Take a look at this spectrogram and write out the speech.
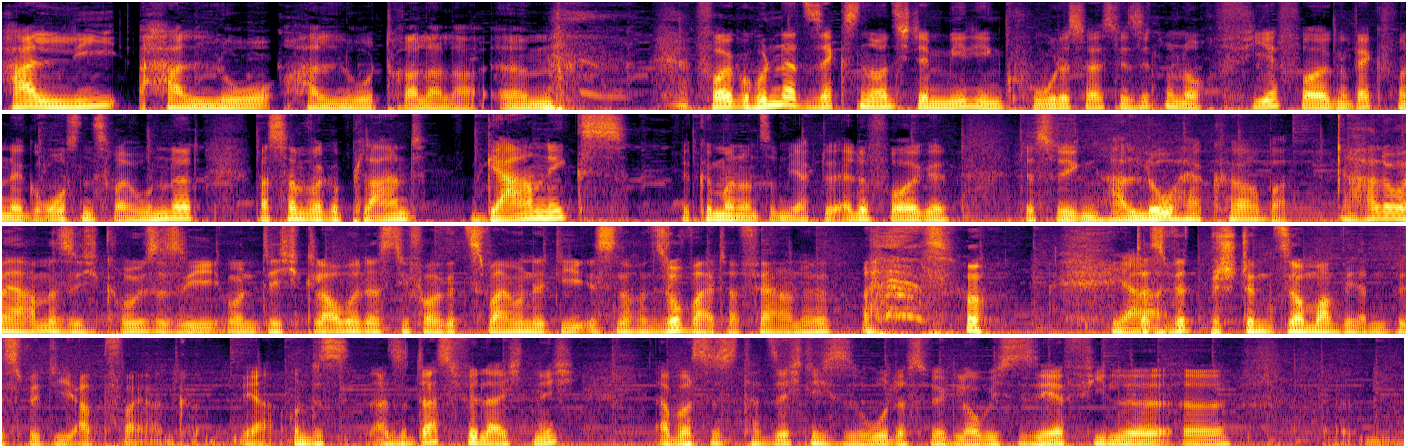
Halli, hallo, hallo, tralala. Ähm, Folge 196 der Medienkuh. Das heißt, wir sind nur noch vier Folgen weg von der großen 200. Was haben wir geplant? Gar nichts. Wir kümmern uns um die aktuelle Folge. Deswegen hallo, Herr Körber. Hallo, Herr Hammers, ich grüße Sie. Und ich glaube, dass die Folge 200, die ist noch in so weiter Ferne. Also, Ja, das wird bestimmt Sommer werden, bis wir die abfeiern können. ja und es, also das vielleicht nicht. Aber es ist tatsächlich so, dass wir, glaube ich, sehr viele äh,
